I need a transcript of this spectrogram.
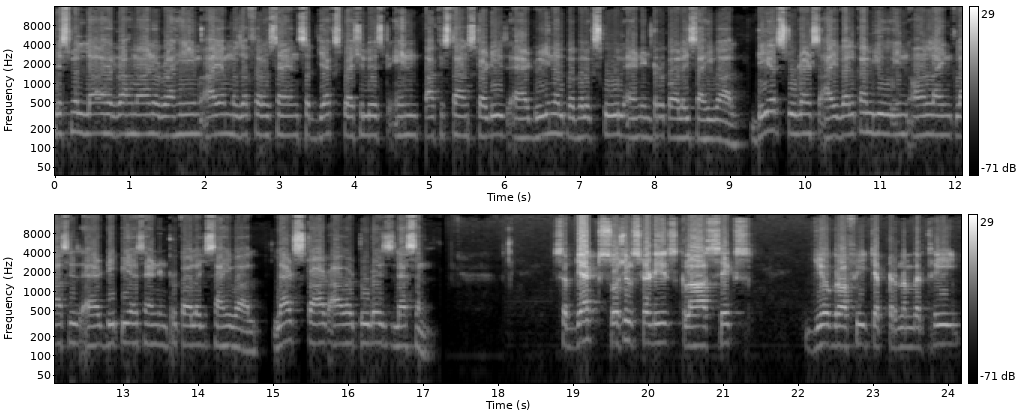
Bismillahirrahmanirrahim. I am Muzaffar Hussain, subject specialist in Pakistan Studies at Divisional Public School and Inter College Sahiwal. Dear students, I welcome you in online classes at DPS and Inter College Sahiwal. Let's start our today's lesson. Subject Social Studies Class 6 Geography Chapter Number 3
